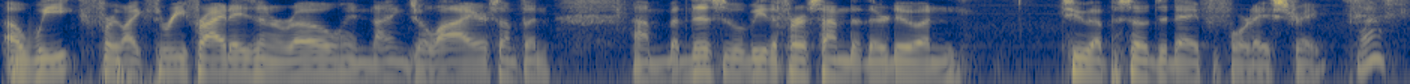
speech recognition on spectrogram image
a week for like three Fridays in a row in I think July or something. Um, but this will be the first time that they're doing two episodes a day for four days straight. Nice.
